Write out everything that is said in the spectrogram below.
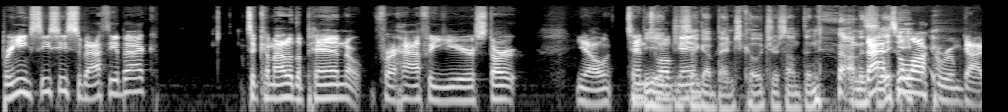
Bringing CC Sabathia back to come out of the pen for half a year, start, you know, 10, Be 12 just games. like a bench coach or something. Honestly, That's a locker room guy.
